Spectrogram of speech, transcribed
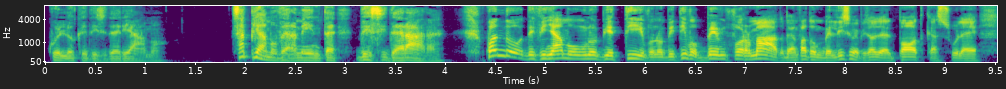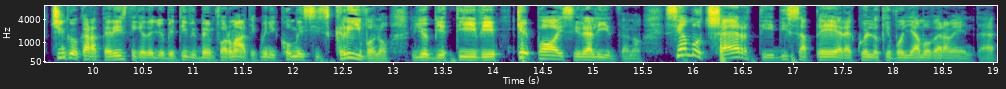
quello che desideriamo? Sappiamo veramente desiderare? Quando definiamo un obiettivo, un obiettivo ben formato, abbiamo fatto un bellissimo episodio del podcast sulle 5 caratteristiche degli obiettivi ben formati, quindi come si scrivono gli obiettivi che poi si realizzano. Siamo certi di sapere quello che vogliamo veramente? Eh?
